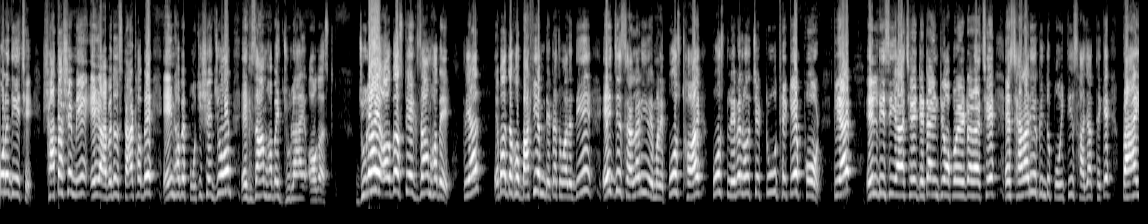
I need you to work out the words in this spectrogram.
বলে দিয়েছে। সাতাশে মে এই আবেদন স্টার্ট হবে এন্ড হবে পঁচিশে জুন এক্সাম হবে জুলাই, অগস্ট। জুলাই, অগস্টে এক্সাম হবে। ক্লিয়ার এবার দেখো, বাকি আমি ডেটা তোমাদের দিই এই যে স্যালারি মানে পোস্ট হয় পোস্ট লেভেল হচ্ছে টু থেকে ফোর ক্লিয়ার এলডিসি আছে ডেটা এন্ট্রি অপারেটর আছে, এর স্যালারিও কিন্তু পঁয়ত্রিশ হাজার থেকে প্রায়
